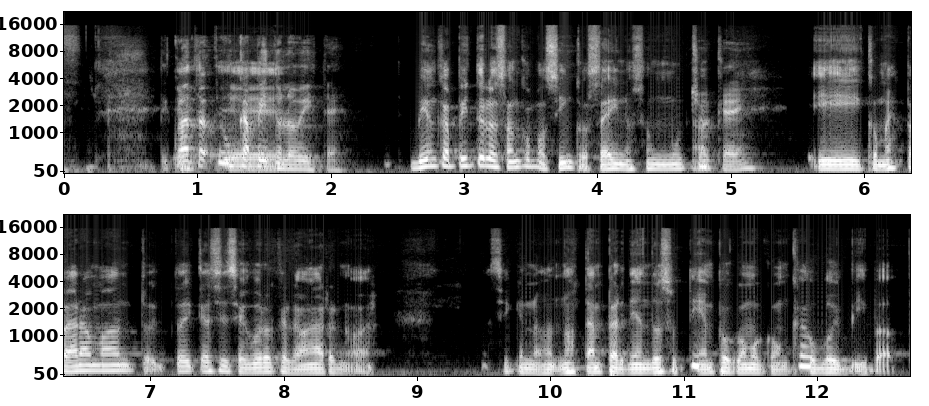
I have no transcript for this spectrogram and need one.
¿Cuánto- Un Este, capítulo viste. Vi un capítulo, son como cinco o seis, no son muchos. Ok. Y como es Paramount, estoy casi seguro que lo van a renovar. Así que no, no están perdiendo su tiempo como con Cowboy Bebop.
